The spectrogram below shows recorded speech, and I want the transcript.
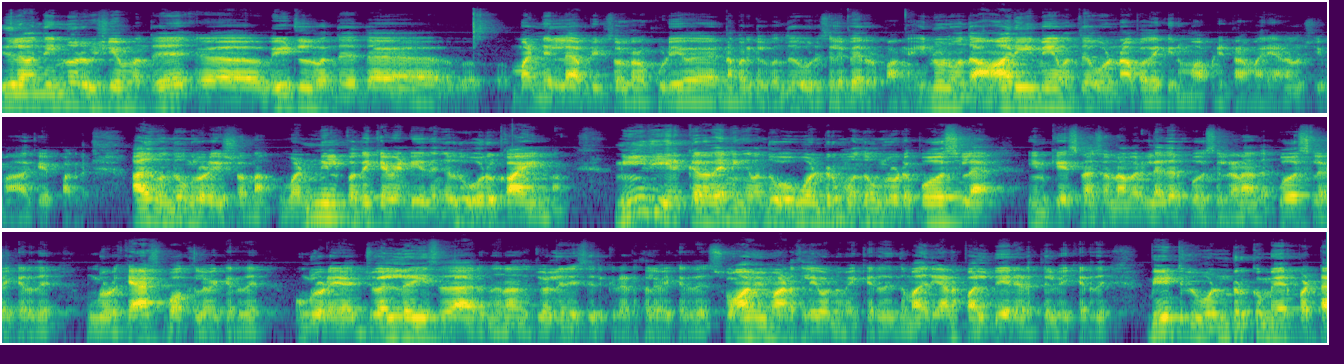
இதில் வந்து இன்னொரு விஷயம் வந்து வீட்டில் வந்து இந்த மண் இல்லை அப்படின்னு சொல்கிறக்கூடிய நபர்கள் வந்து ஒரு சில பேர் இருப்பாங்க. இன்னொன்று வந்து ஆரியுமே வந்து ஒன்றா புதைக்கணுமா அப்படின்ற மாதிரியான ஒரு விஷயமாக கேட்பாங்க. அது வந்து உங்களோட இஷ்டம் தான் மண்ணில் புதைக்க வேண்டியதுங்கிறது ஒரு காயின் தான் மீதி இருக்கிறதே நீங்கள் வந்து ஒவ்வொன்றும் வந்து உங்களோட பர்ஸில் இன்கேஸ் நான் சொன்ன மாதிரி லெதர் பர்ஸ் இல்லைனா அந்த பர்ஸில் வைக்கிறது உங்களோட கேஷ் பாக்ஸில் வைக்கிறது உங்களுடைய ஜுவல்லரிஸ் எதாவது இருந்ததுன்னா அந்த ஜுவல்லரிஸ் இருக்கிற இடத்துல வைக்கிறது சுவாமி மாடத்துலேயே ஒன்று வைக்கிறது இந்த மாதிரியான பல்வேறு இடத்தில் வைக்கிறது. வீட்டில் ஒன்றுக்கும் மேற்பட்ட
